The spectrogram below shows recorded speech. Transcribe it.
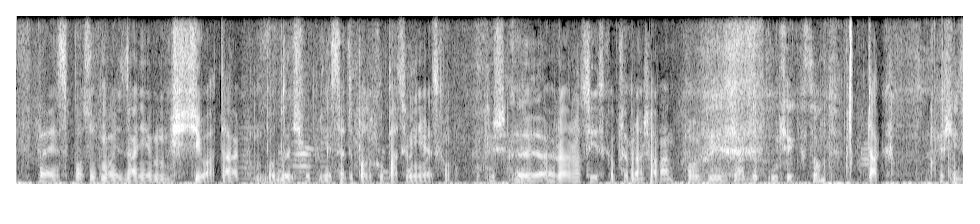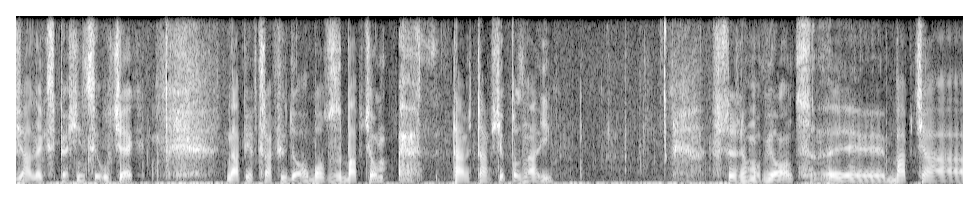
w pewien sposób moim zdaniem mściła, tak? Bo byliśmy niestety pod okupacją niemiecką, jakimś, e, ro- rosyjską, przepraszam. Pan powie, dziadek uciekł stąd? Tak. Piaśnicy. Dziadek z Piaśnicy uciekł. Najpierw trafił do obozu z babcią. Tam, tam się poznali. Szczerze mówiąc, yy, babcia,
